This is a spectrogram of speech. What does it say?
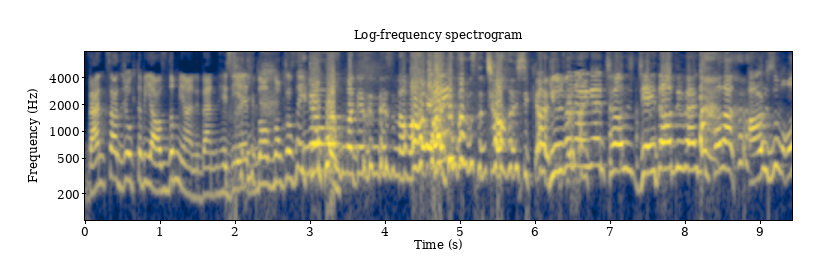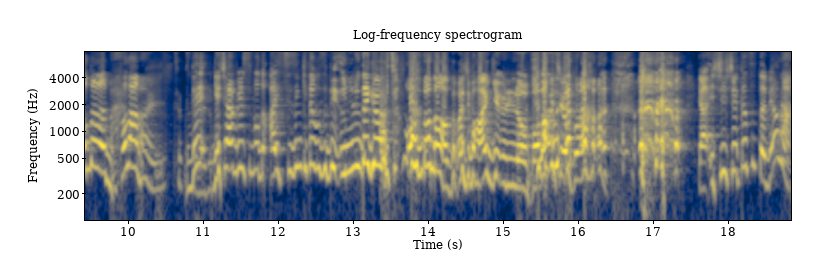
Ben sadece o kitabı yazdım yani. Ben hediye no- noktasına hiç İnanılmaz yokum. magazindesin ama farkında mısın Çağla Şikayet? Gülben Ergen, Çalış, Ceyda Düvenci falan, Arzum Onan falan. Ay çok Ve severim. geçen birisi bana ay sizin kitabınızı bir ünlü de gördüm ondan aldım. Acaba hangi ünlü o falan acaba? ya işin şakası tabii ama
